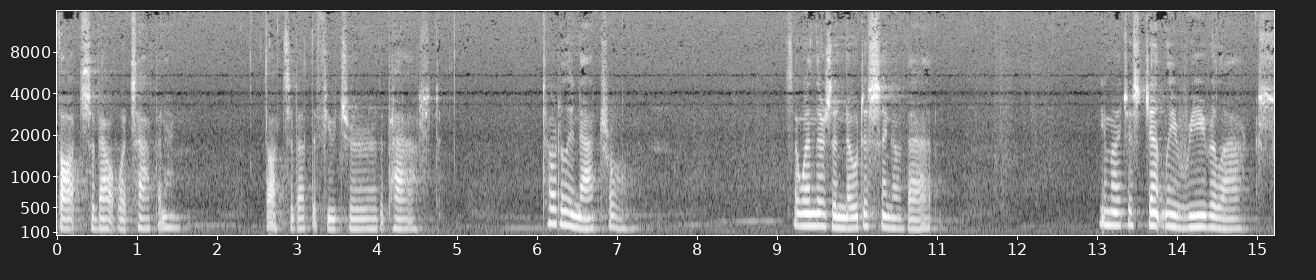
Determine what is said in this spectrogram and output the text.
thoughts about what's happening, thoughts about the future, the past. Totally natural. So when there's a noticing of that, you might just gently re relax,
